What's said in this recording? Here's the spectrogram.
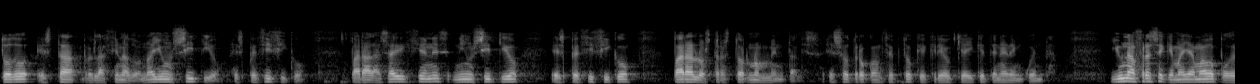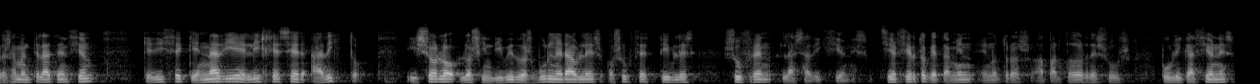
todo está relacionado. No hay un sitio específico para las adicciones ni un sitio específico para los trastornos mentales. Es otro concepto que creo que hay que tener en cuenta. Y una frase que me ha llamado poderosamente la atención que dice que nadie elige ser adicto y solo los individuos vulnerables o susceptibles sufren las adicciones. Sí es cierto que también en otros apartados de sus publicaciones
